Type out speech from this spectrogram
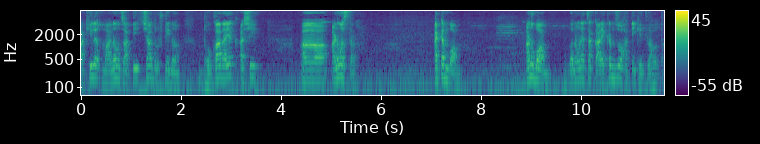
अखिल मानवजातीच्या दृष्टीनं धोकादायक अशी अण्वस्त्र ॲटम बॉम्ब अणुबॉम्ब बनवण्याचा कार्यक्रम जो हाती घेतला होता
